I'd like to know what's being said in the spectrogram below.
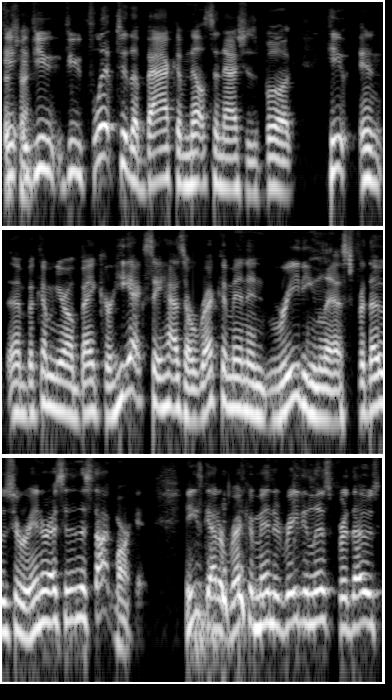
That's If right. if you if you flip to the back of Nelson Nash's book, he in uh, becoming your own banker, he actually has a recommended reading list for those who are interested in the stock market. He's got a recommended reading list for those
